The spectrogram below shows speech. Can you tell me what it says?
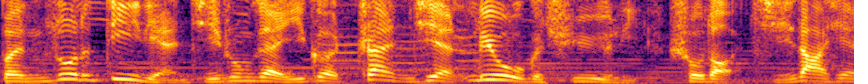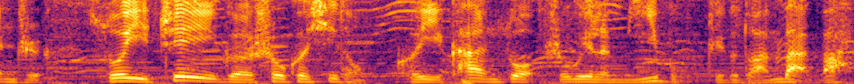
本作的地点集中在一个战舰六个区域里，受到极大限制，所以这个授课系统可以看作是为了弥补这个短板吧。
